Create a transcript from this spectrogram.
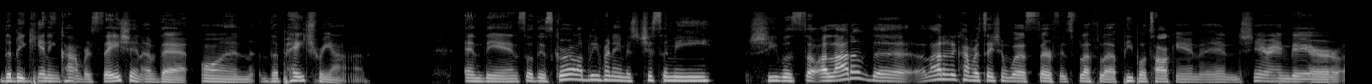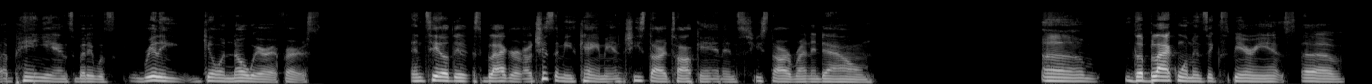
the beginning conversation of that on the Patreon. And then so this girl, I believe her name is Chisame. She was so a lot of the a lot of the conversation was surface fluff fluff, people talking and sharing their opinions, but it was really going nowhere at first. Until this black girl Chisame came in, she started talking and she started running down um the black woman's experience of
